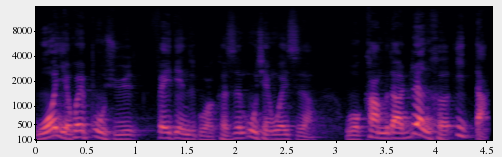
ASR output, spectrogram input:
我也会布局非电子股。可是目前为止啊，我看不到任何一档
